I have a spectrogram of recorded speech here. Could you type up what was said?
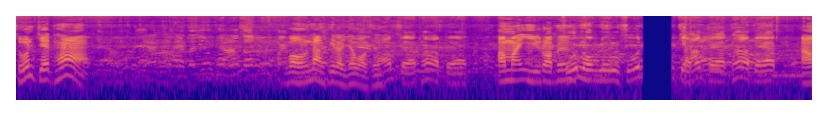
ศูนย์เจ็ดห้าบอกนั่งที่เราจะบอกสิสามแปดห้าแปดเอามาอีกรอบนึงศูนย์หกหนึ่งศูนย์เจ็ดสามแปดห้าแปดเอา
